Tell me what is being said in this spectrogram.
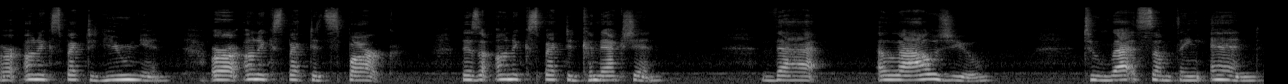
or unexpected union or an unexpected spark. There's an unexpected connection that allows you to let something end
